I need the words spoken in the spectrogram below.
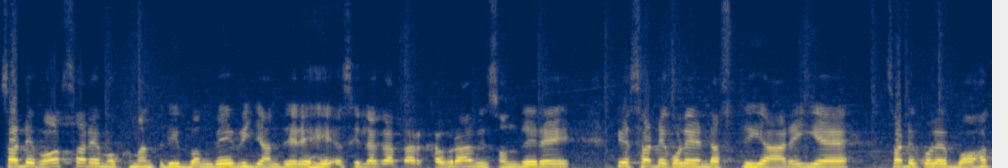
ਸਾਡੇ ਬਹੁਤ ਸਾਰੇ ਮੁੱਖ ਮੰਤਰੀ ਬੰਬੇ ਵੀ ਜਾਂਦੇ ਰਹੇ। ਅਸੀਂ ਲਗਾਤਾਰ ਖਬਰਾਂ ਵੀ ਸੁਣਦੇ ਰਹੇ ਕਿ ਸਾਡੇ ਕੋਲੇ ਇੰਡਸਟਰੀ ਆ ਰਹੀ ਹੈ। ਸਾਡੇ ਕੋਲੇ ਬਹੁਤ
